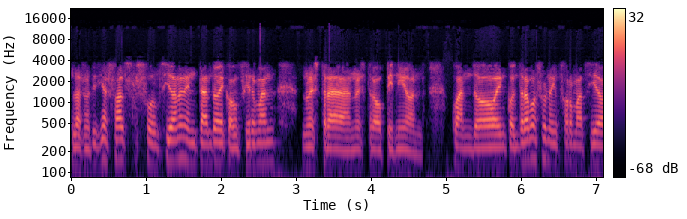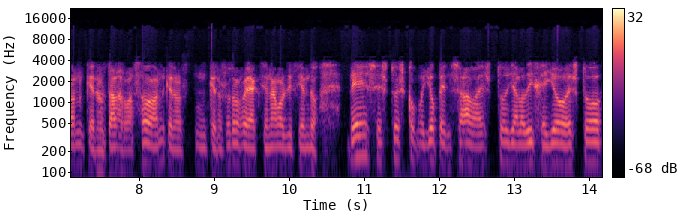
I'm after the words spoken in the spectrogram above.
Las noticias falsas funcionan en tanto que confirman nuestra, nuestra opinión. Cuando encontramos una información que nos da la razón, que, nos, que nosotros reaccionamos diciendo, ves, esto es como yo pensaba, esto ya lo dije yo, esto...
